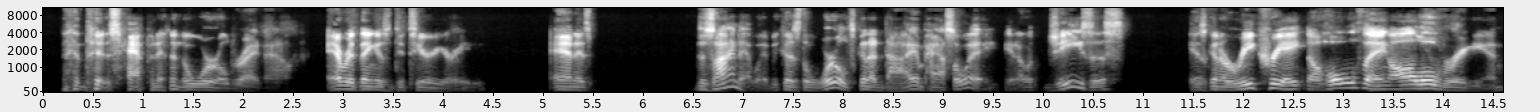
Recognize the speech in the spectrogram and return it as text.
that is happening in the world right now. Everything is deteriorating, and it's designed that way because the world's going to die and pass away. You know, Jesus is going to recreate the whole thing all over again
